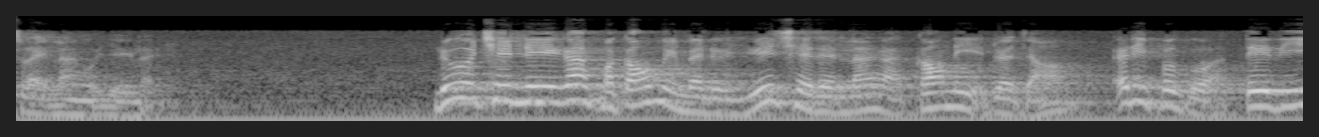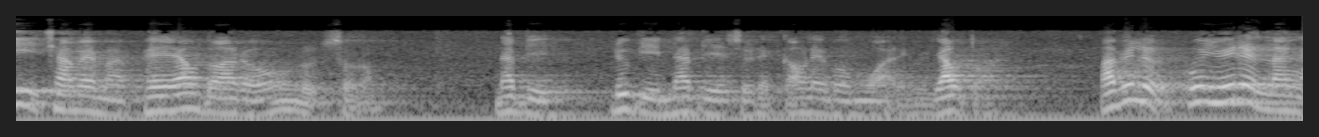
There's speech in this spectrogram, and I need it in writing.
စရိုက်လမ်းကိုရွေးလိုက် လူအခြေအနေကမကောင်းပေမဲ့လို့ရွေးချယ်တဲ့လမ်းကကောင်းသည့်အတွက်ကြောင့်အဲ့ဒီပုဂ္ဂိုလ်ဟာတေသည်ချမ်းမဲ့မှာဖယ်ရောက်သွားတော့လို့ဆိုတော့နတ်ပြည်လူပြည်နတ်ပြည်ဆိုတဲ့ကောင်းတဲ့ဘုံဘဝတွေကိုရောက်သွားဘာဖြစ်လို့ကိုရွေးတဲ့လမ်းက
